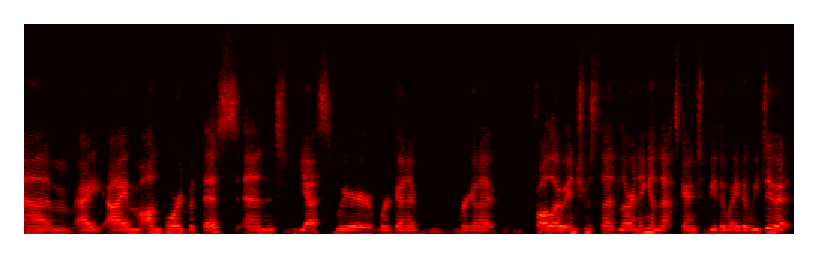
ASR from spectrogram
um, I, i'm on board with this and yes we're we're gonna we're gonna follow interest led learning, and that's going to be the way that we do it.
